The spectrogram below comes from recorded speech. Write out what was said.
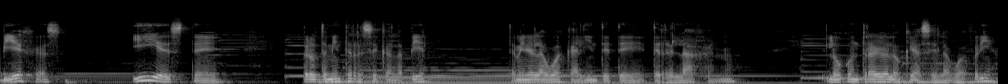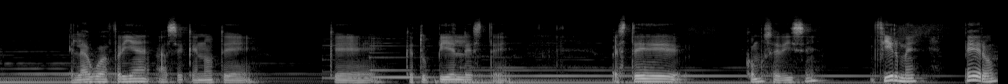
viejas y este, pero también te reseca la piel. También el agua caliente te, te relaja, ¿no? Lo contrario a lo que hace el agua fría. El agua fría hace que no te. que, que tu piel esté. esté. ¿cómo se dice? firme, pero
